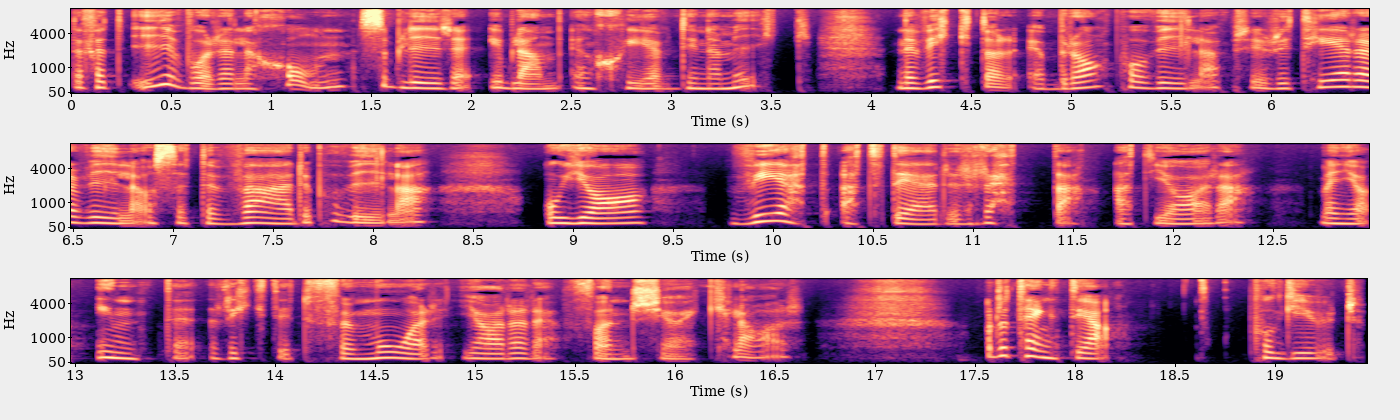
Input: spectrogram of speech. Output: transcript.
Därför att i vår relation så blir det ibland en skev dynamik. När Viktor är bra på att vila, prioriterar vila och sätter värde på vila och jag vet att det är det rätta att göra men jag inte riktigt förmår göra det förrän jag är klar. Och då tänkte jag på Gud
